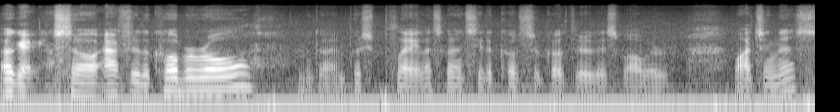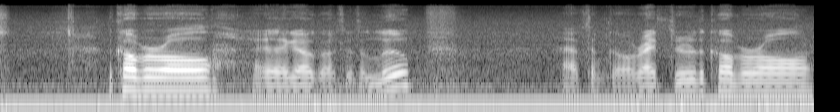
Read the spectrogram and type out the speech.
Okay, so after the Cobra roll, let me go ahead and push play. Let's go ahead and see the coaster go through this while we're watching this. The Cobra roll, here they go, go through the loop. Have them go right through the Cobra roll.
